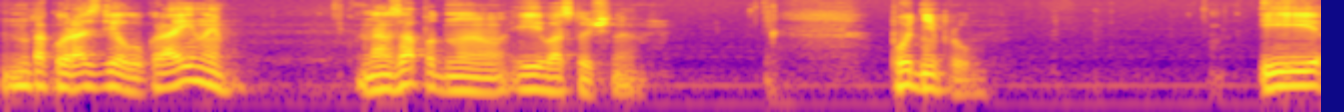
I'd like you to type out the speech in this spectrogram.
ну, такой раздел Украины на западную и восточную по Днепру. И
